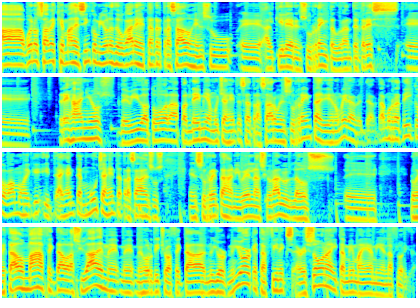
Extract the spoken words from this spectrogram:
Ah, bueno, sabes que más de 5 millones de hogares están retrasados en su eh, alquiler, en su renta durante tres, eh, tres años debido a toda la pandemia. Mucha gente se atrasaron en sus rentas y dijeron, mira, dame un ratico, vamos aquí. Y hay gente, mucha gente atrasada en sus, en sus rentas a nivel nacional. Los, eh, los estados más afectados, las ciudades, me- me- mejor dicho, afectadas, New York, New York, está Phoenix, Arizona y también Miami en la Florida.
